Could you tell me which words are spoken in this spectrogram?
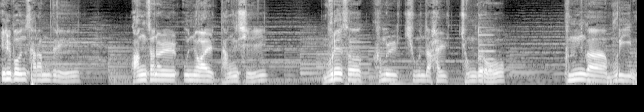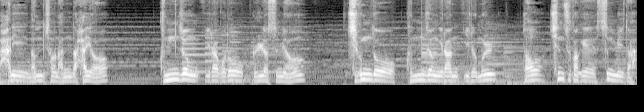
일본 사람들이 광산을 운영할 당시 물에서 금을 키운다 할 정도로 금과 물이 많이 넘쳐난다 하여 금정이라고도 불렸으며 지금도 금정이란 이름을 더 친숙하게 씁니다.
